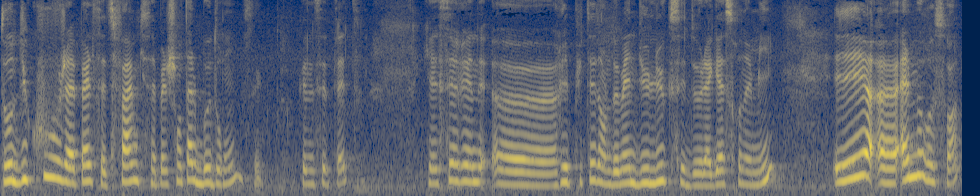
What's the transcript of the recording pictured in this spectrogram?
Donc du coup, j'appelle cette femme qui s'appelle Chantal Baudron, vous connaissez peut-être, qui est assez réputée dans le domaine du luxe et de la gastronomie. Et elle me reçoit.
